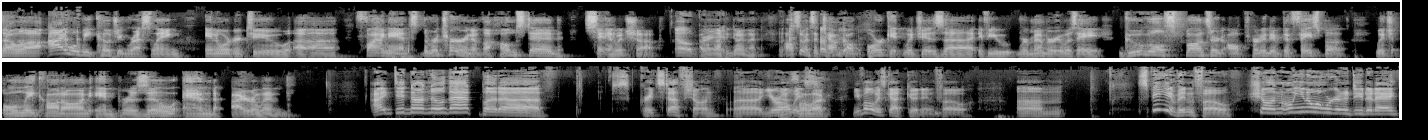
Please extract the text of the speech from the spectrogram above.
So uh, I will be coaching wrestling in order to uh, finance the return of the Homestead Sandwich Shop. Oh, I will not be doing that. Also, it's a town called Orcutt, which is, uh, if you remember, it was a Google sponsored alternative to Facebook, which only caught on in Brazil and Ireland. I did not know that, but uh, great stuff, Sean. Uh, you're always you've always got good info. Um, speaking of info, Sean, oh, you know what we're gonna do today?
